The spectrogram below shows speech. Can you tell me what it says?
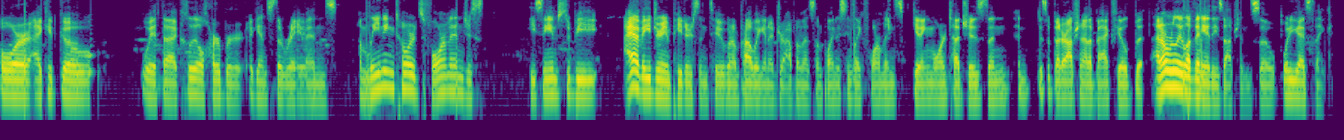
or I could go with uh, Khalil Herbert against the Ravens. I'm leaning towards Foreman. Just he seems to be. I have Adrian Peterson too, but I'm probably going to drop him at some point. It seems like Foreman's getting more touches than and is a better option out of the backfield. But I don't really love any of these options. So what do you guys think?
